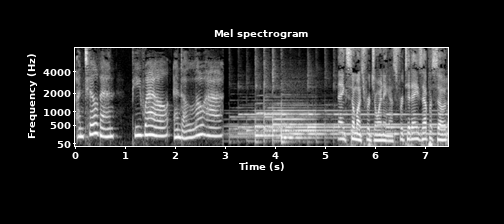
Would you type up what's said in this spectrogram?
Until then, be well and aloha. Thanks so much for joining us for today's episode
